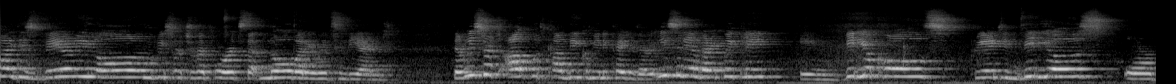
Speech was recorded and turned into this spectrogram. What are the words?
write these very long research reports that nobody reads in the end. The research output can be communicated very easily and very quickly in video calls, creating videos or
